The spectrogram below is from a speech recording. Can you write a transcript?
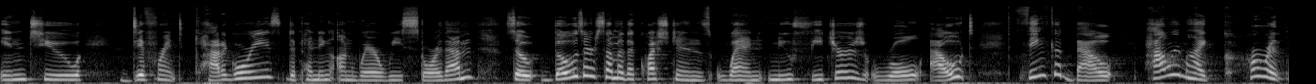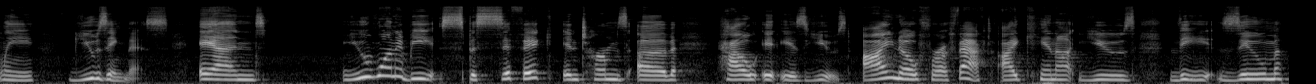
into different categories depending on where we store them. So, those are some of the questions when new features roll out. Think about how am I currently using this? And you want to be specific in terms of how it is used. I know for a fact I cannot use the Zoom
